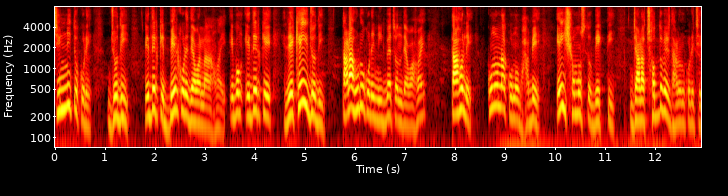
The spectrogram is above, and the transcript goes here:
চিহ্নিত করে যদি এদেরকে বের করে দেওয়া না হয় এবং এদেরকে রেখেই যদি তাড়াহুড়ো করে নির্বাচন দেওয়া হয়, তাহলে কোনো না কোনোভাবে এই সমস্ত ব্যক্তি যারা ছদ্মবেশ ধারণ করেছে,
